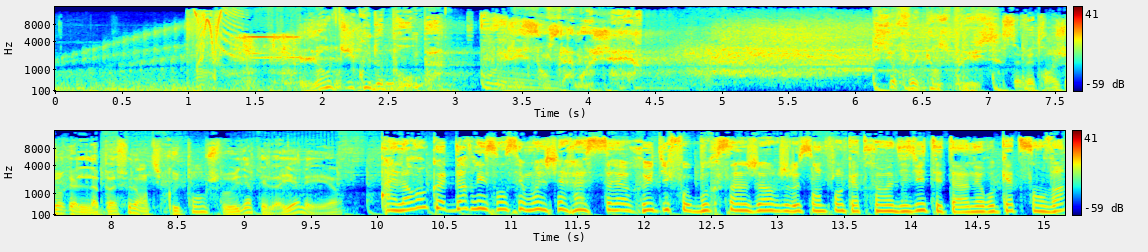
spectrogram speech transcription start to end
15. L'anti-coup de pompe. Où est l'essence la moins chère Sur Fréquence Plus. Ça fait trois jours qu'elle l'a pas fait l'anti-coup de pompe, je peux vous dire qu'elle va y aller. Hein. Alors en Côte d'Or, l'essence est moins chère à Sœur, rue du Faubourg Saint-Georges. Le samplon 98 est à 1,420€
